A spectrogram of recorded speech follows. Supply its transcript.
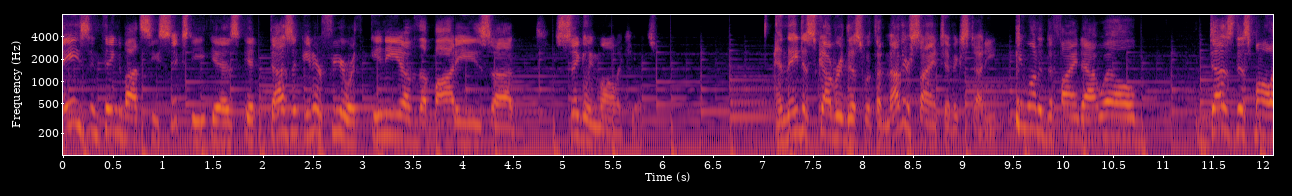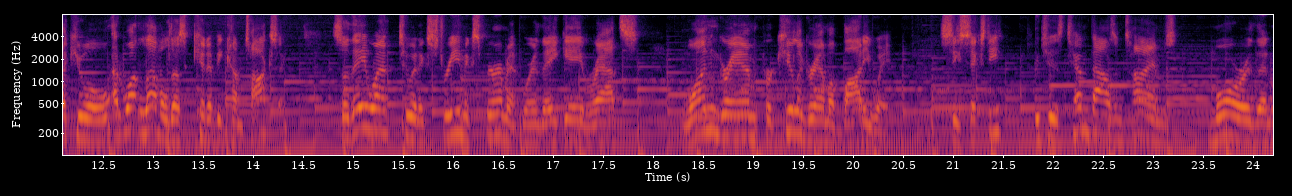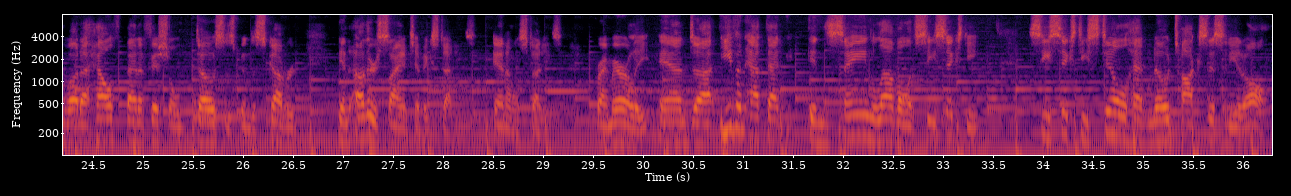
amazing thing about C60 is it doesn't interfere with any of the body's uh, signaling molecules. And they discovered this with another scientific study. They wanted to find out, well, does this molecule, at what level does can it become toxic? So they went to an extreme experiment where they gave rats one gram per kilogram of body weight, C60, which is 10,000 times more than what a health beneficial dose has been discovered in other scientific studies, animal studies primarily. And uh, even at that insane level of C60, C60 still had no toxicity at all.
